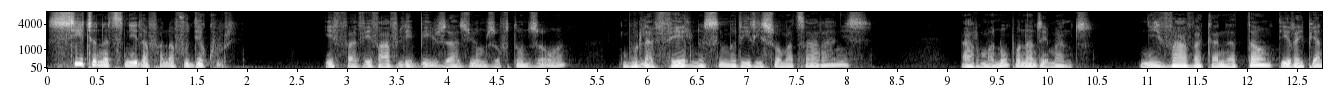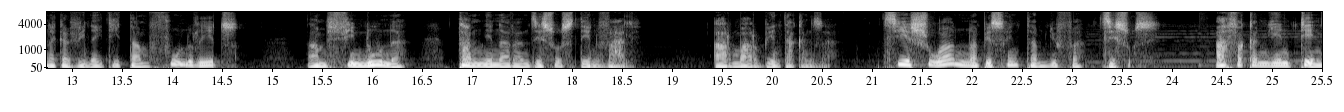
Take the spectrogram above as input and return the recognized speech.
sitrana tsy nila fanafody akory efa vehivavy lehibe io zaza io amin'izao fotoana izao an mbola velona sy miriry soa aman-tsara any izy ary manompo an'andriamanitra ny vavaka nataony ity raim-pianakaviana ity tamin'ny fony rehetra amin'ny finoana tamin'ny anaran'i jesosy teny valy ary marobe ny tahaka an'izany. Tsy Yeshua no nampiasainy tamin'io fa Jesosy. Afaka mihaino teny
